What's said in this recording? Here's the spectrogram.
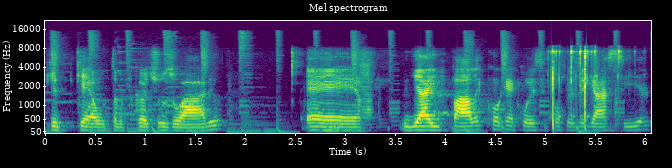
Que, que é o traficante usuário. É, e aí fala que qualquer coisa, se for pra delegacia,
